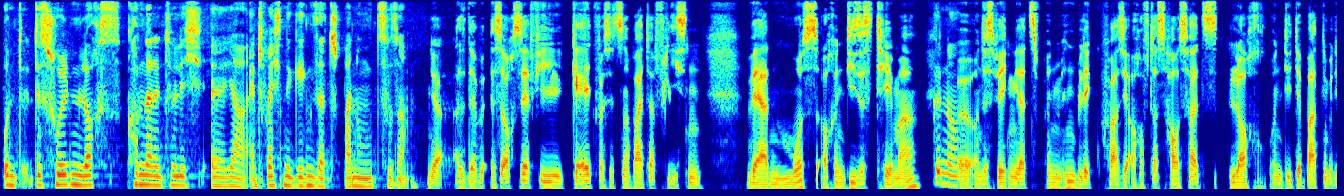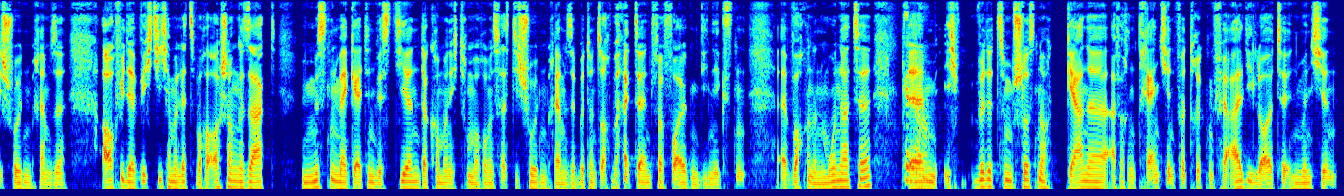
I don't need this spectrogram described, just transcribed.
und des Schuldenlochs kommen da natürlich äh, ja entsprechende Gegensatzspannungen zusammen. Ja, also da ist auch sehr viel Geld, was jetzt noch weiter fließen werden muss, auch in dieses Thema. Genau. Äh, und deswegen jetzt im Hinblick quasi auch auf das Haushaltsloch und die Debatten über die Schuldenbremse auch wieder wichtig. Haben wir letzte Woche auch schon gesagt, wir müssen mehr Geld investieren, da kommen wir nicht drum herum. Das heißt, die Schuldenbremse wird uns auch weiterhin verfolgen, die nächsten äh, Wochen und Monate. Genau. Ähm, ich würde zum Schluss noch gerne einfach ein Tränchen verdrücken für all die Leute, Leute in München,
